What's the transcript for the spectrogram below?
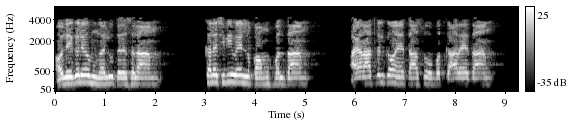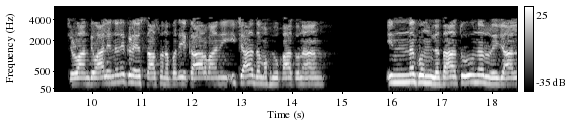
اور لے گلے منگا لوت علیہ السلام. کلش بھی ویل قوم فلتام آیا راتل کو ہے تاسو بدکار ہے تام چڑوان دیوالے نہ نکڑے، تاسو نہ پدے کاروانی اچا د مخلوقاتنا انکم لتاتون الرجال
